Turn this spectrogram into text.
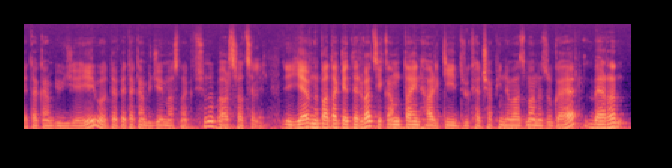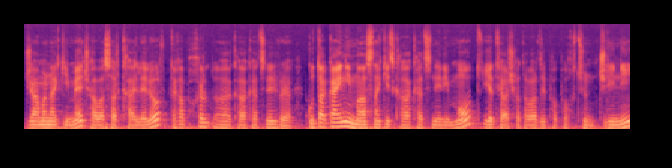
պետական բյուջեի, որտեղ պետական բյուջեի մասնակցությունը բարձրացել էր։ Եվ նպատակ է դրված եկամտային հարկի դրույքաչափի նվազմանը զուգահեռ բեռը ժամանակի մեջ հավասար քայլելով տեղափոխել քաղաքացիների վրա։ Կൂട്ടակայինի մասնակից քաղաքացի աշխատակիցների մոտ, եթե աշխատավարձի փոփոխություն չլինի,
